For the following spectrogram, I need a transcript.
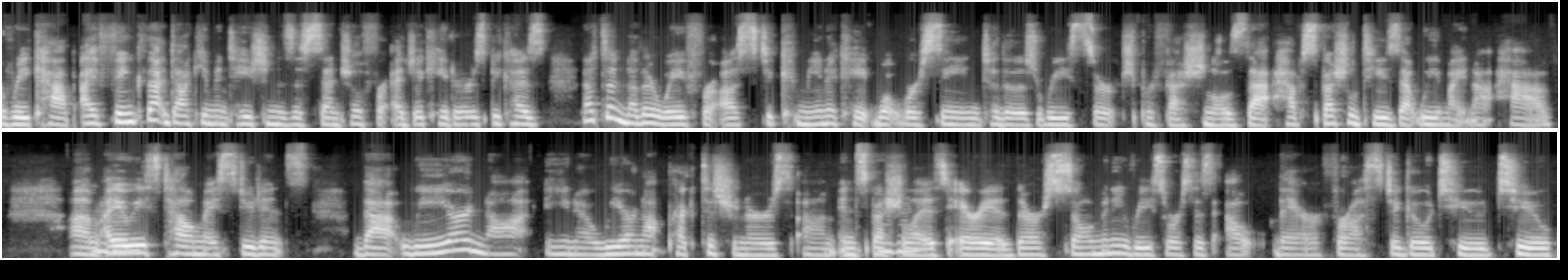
recap. I think that documentation is essential for educators because that's another way for us to communicate what we're seeing to those research professionals that have specialties that we might not have. Um, mm-hmm. I always tell my students that we are not, you know, we are not practitioners um, in mm-hmm. specialized mm-hmm. areas. There are so many resources out there for us to go to, to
